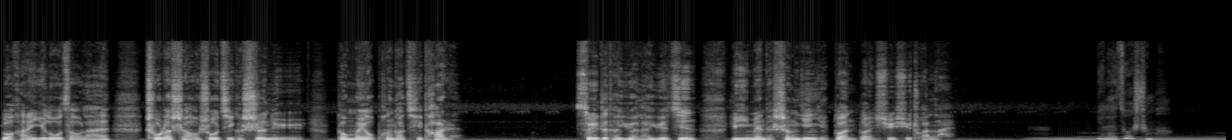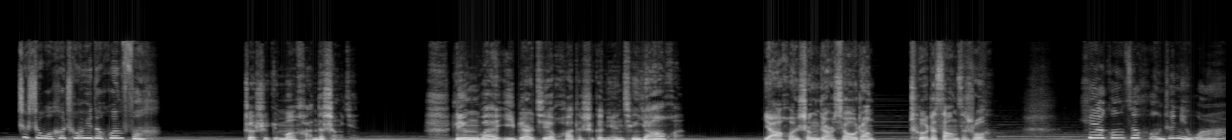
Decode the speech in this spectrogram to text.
洛寒一路走来，除了少数几个侍女，都没有碰到其他人。随着他越来越近，里面的声音也断断续续传来：“你来做什么？这是我和重玉的婚房。”这是云梦寒的声音。另外一边接话的是个年轻丫鬟，丫鬟声调嚣张，扯着嗓子说：“叶公子哄着你玩，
